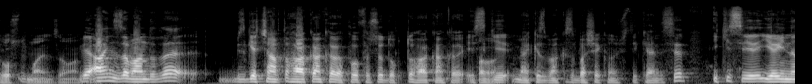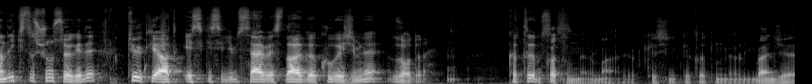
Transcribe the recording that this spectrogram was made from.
Dostum aynı zamanda. Ve aynı zamanda da biz geçen hafta Hakan Kara, Profesör Doktor Hakan Kara, eski Merkez Bankası Baş Ekonomisti kendisi. İkisi yayınlandı. İkisi şunu söyledi. Türkiye artık eskisi gibi serbest dalga kur rejimine zor döner. Katılır mısınız? Katılmıyorum abi. Yok, kesinlikle katılmıyorum. Bence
